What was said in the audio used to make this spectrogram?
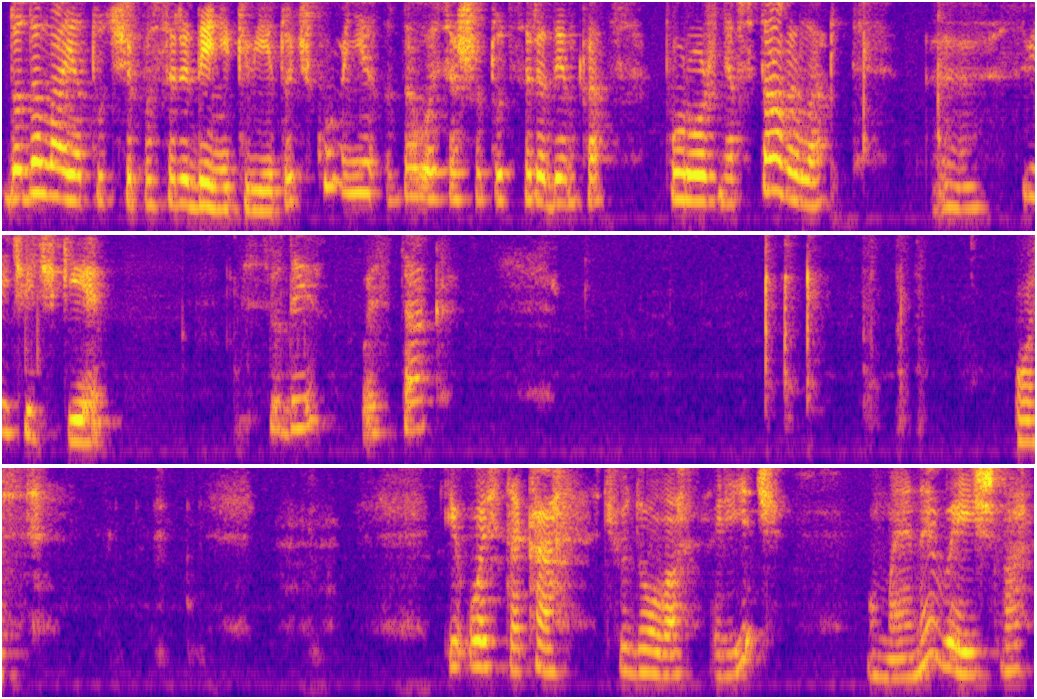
Додала я тут ще посередині квіточку. Мені здалося, що тут серединка порожня. Вставила е, свічечки сюди, ось так. Ось. І ось така чудова річ у мене вийшла.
